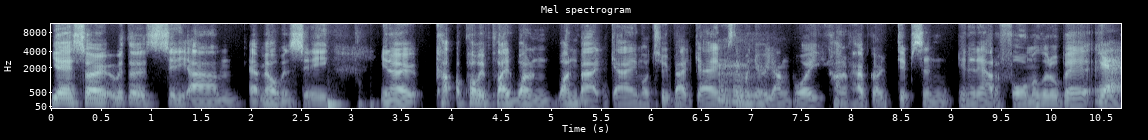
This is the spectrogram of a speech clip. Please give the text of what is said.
Yeah, so with the city um, at Melbourne City, you know, I probably played one one bad game or two bad games. Then Mhm. when you're a young boy, you kind of have go dips in in and out of form a little bit. and, Yeah.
